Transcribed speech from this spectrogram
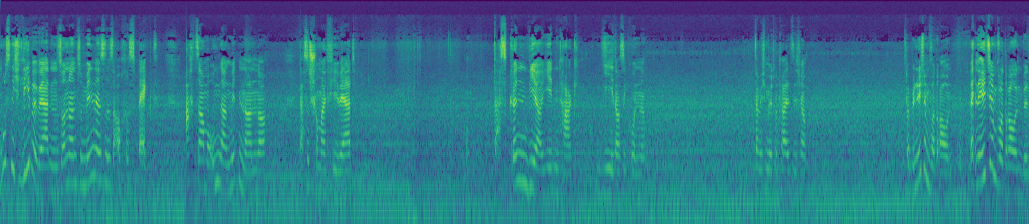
muss nicht Liebe werden, sondern zumindest auch Respekt, achtsamer Umgang miteinander. Das ist schon mal viel wert. Und das können wir jeden Tag, jeder Sekunde. Da bin ich mir total sicher. Da bin ich im Vertrauen. Und wenn ich im Vertrauen bin,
